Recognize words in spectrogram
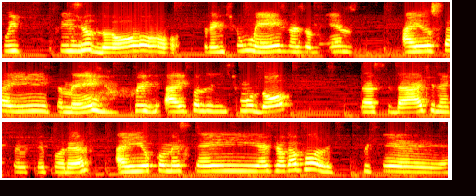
fui, fiz judô durante um mês mais ou menos. Aí eu saí também, fui, aí quando a gente mudou da cidade, né, que foi o Teporã, aí eu comecei a jogar vôlei, porque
